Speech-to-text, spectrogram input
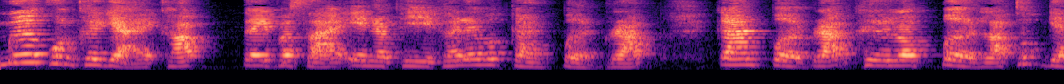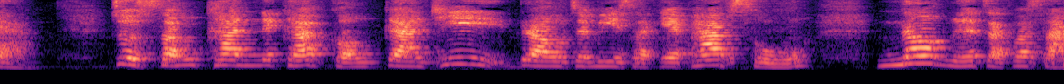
เมื่อคุณขยายครับในภาษา NLP เขาเรียกว่าการเปิดรับ การเปิดรับคือเราเปิดรับทุกอย่าง จุดสำคัญนะครับของการที่เราจะมีศักยภาพสูง นอกเหนือจากภาษา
